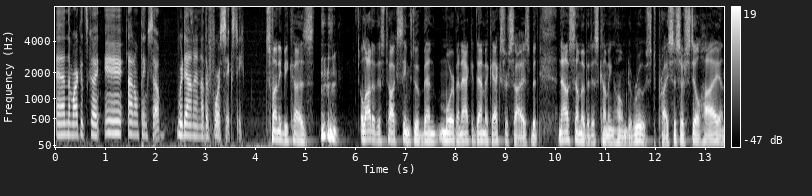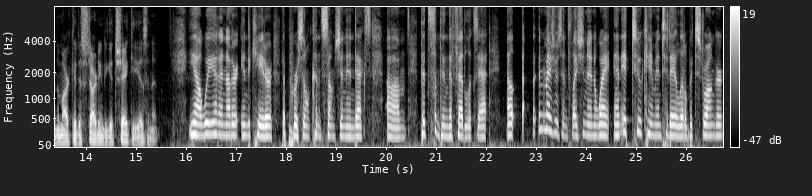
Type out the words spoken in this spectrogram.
And the market's going, eh, I don't think so. We're down another 460. It's funny because a lot of this talk seems to have been more of an academic exercise, but now some of it is coming home to roost. Prices are still high and the market is starting to get shaky, isn't it? Yeah, we had another indicator, the personal consumption index. Um, that's something the Fed looks at. It measures inflation in a way, and it too came in today a little bit stronger.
